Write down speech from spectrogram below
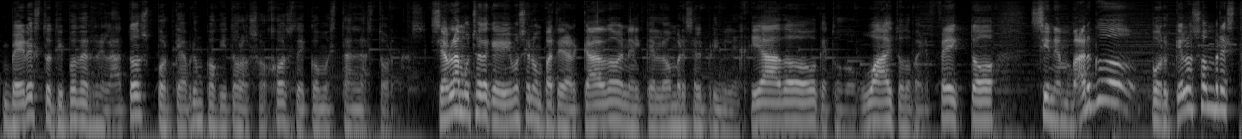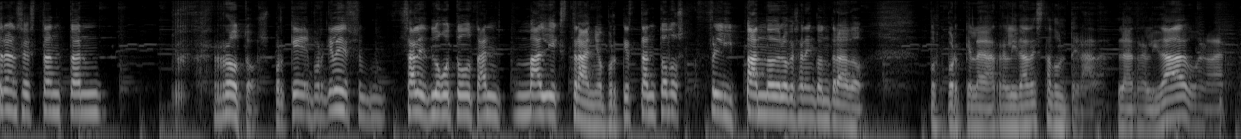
ver este tipo de relatos porque abre un poquito los ojos de cómo están las tornas. Se habla mucho de que vivimos en un patriarcado en el que el hombre es el privilegiado, que todo guay, todo perfecto. Sin embargo, ¿por qué los hombres trans están tan rotos? ¿Por qué, les sale luego todo tan mal y extraño? ¿Por qué están todos flipando de lo que se han encontrado? Pues porque la realidad está adulterada. La realidad, bueno, a ver,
